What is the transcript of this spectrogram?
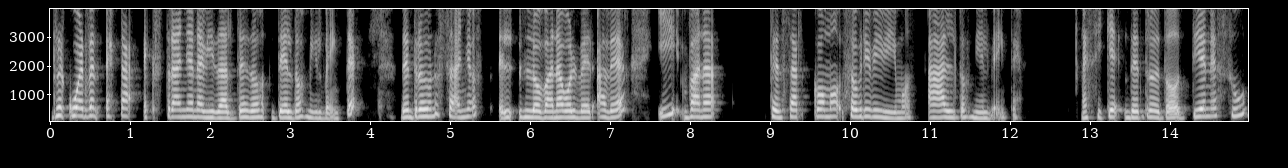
recuerden esta extraña Navidad del 2020. Dentro de unos años lo van a volver a ver y van a pensar cómo sobrevivimos al 2020. Así que dentro de todo tiene su,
